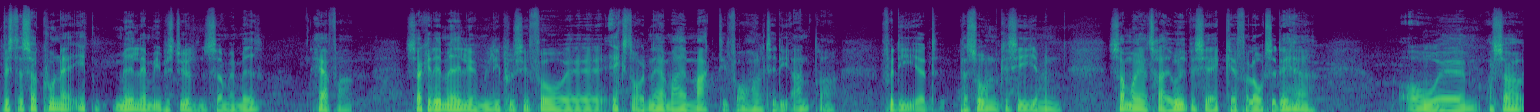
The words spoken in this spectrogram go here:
Hvis der så kun er et medlem i bestyrelsen, som er med herfra, så kan det medlem lige pludselig få øh, ekstraordinær meget magt i forhold til de andre. Fordi at personen kan sige, jamen, så må jeg træde ud, hvis jeg ikke kan få lov til det her. Og, Mm. øh, og så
